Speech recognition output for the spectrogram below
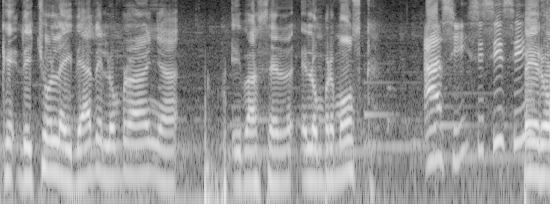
que de hecho la idea del hombre araña iba a ser el hombre mosca. Ah, sí, sí, sí, sí. Pero,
